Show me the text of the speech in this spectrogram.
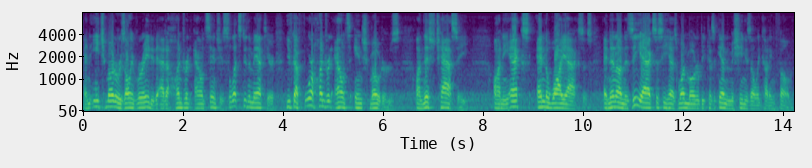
and each motor is only rated at 100 ounce inches. So let's do the math here. You've got 400 ounce inch motors on this chassis on the x and the y axis. And then on the z axis he has one motor because again the machine is only cutting foam.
